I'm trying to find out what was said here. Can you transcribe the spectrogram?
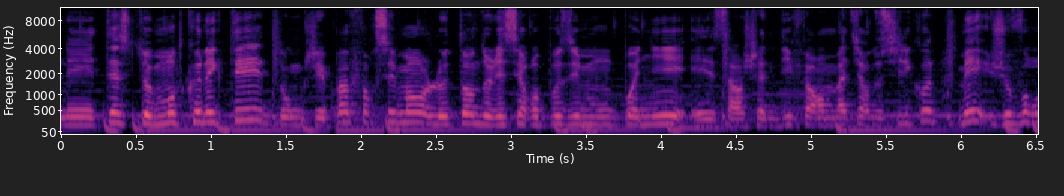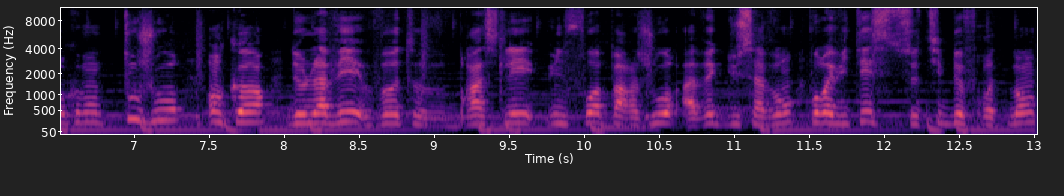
les tests montres connectées, donc j'ai pas forcément le temps de laisser reposer mon poignet et ça enchaîne différentes matières de silicone, mais je vous recommande toujours encore de laver votre bracelet fois par jour avec du savon pour éviter ce type de frottement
